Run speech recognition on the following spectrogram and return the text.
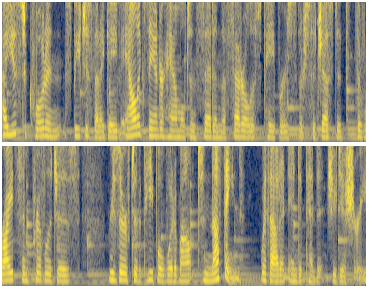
I used to quote in speeches that I gave. Alexander Hamilton said in the Federalist Papers, they suggested that the rights and privileges reserved to the people would amount to nothing without an independent judiciary.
